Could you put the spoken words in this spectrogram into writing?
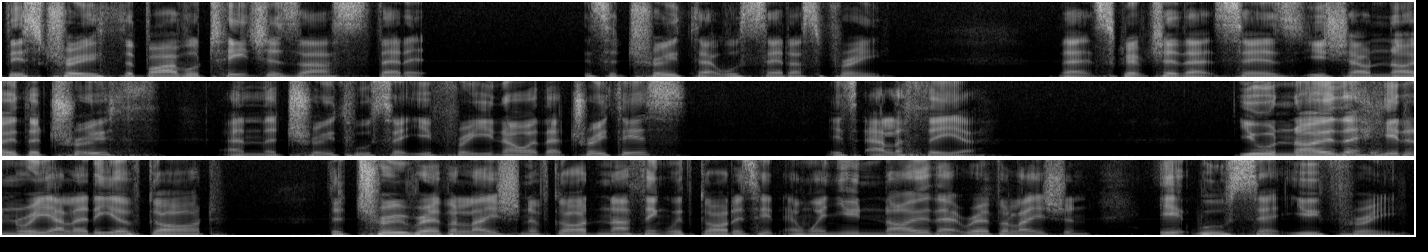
this truth, the Bible teaches us that it's a truth that will set us free that scripture that says, You shall know the truth, and the truth will set you free. You know what that truth is? It's aletheia. You will know the hidden reality of God, the true revelation of God. Nothing with God is hidden. And when you know that revelation, it will set you free.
